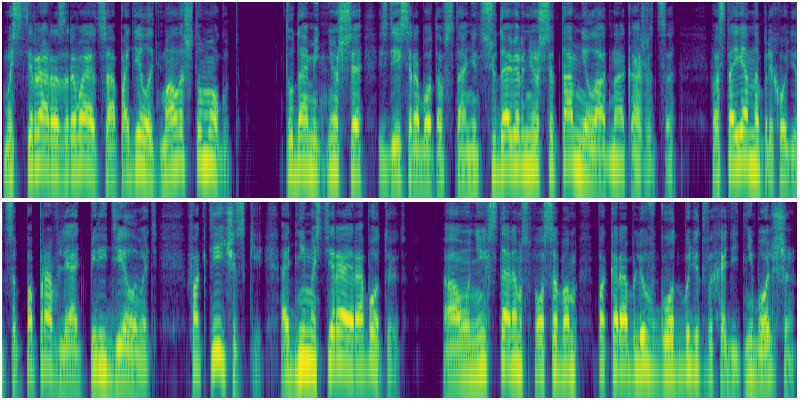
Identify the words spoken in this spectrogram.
Мастера разрываются, а поделать мало что могут. Туда метнешься, здесь работа встанет. Сюда вернешься, там неладно окажется. Постоянно приходится поправлять, переделывать. Фактически, одни мастера и работают. А у них старым способом по кораблю в год будет выходить, не больше.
